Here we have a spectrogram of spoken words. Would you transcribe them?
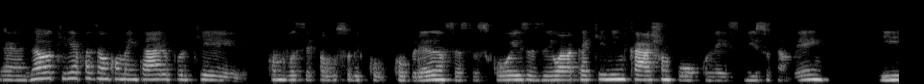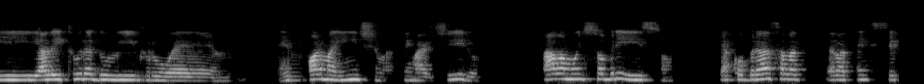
É, não, eu queria fazer um comentário porque, como você falou sobre co cobrança, essas coisas, eu até que me encaixo um pouco nesse, nisso também. E a leitura do livro é, Reforma Íntima, Sem Martírio, fala muito sobre isso, que a cobrança ela, ela tem que ser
